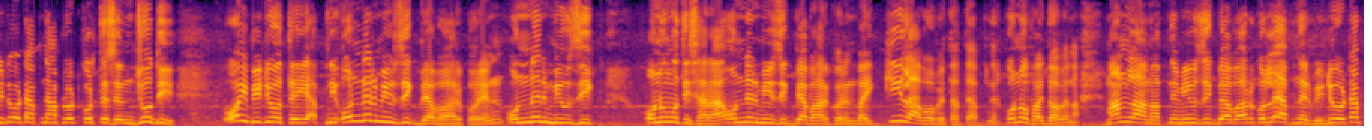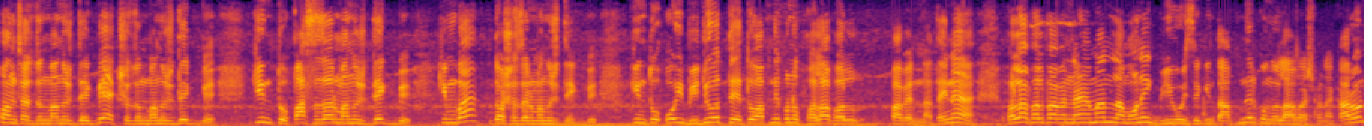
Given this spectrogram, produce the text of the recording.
ভিডিওটা আপনি আপলোড করতেছেন, যদি ওই ভিডিওতেই আপনি অন্যের মিউজিক ব্যবহার করেন, অন্যের মিউজিক অনুমতি ছাড়া অন্যের মিউজিক ব্যবহার করেন। ভাই কী লাভ হবে তাতে? আপনার কোনো ফায়দা হবে না। মানলাম আপনি মিউজিক ব্যবহার করলে আপনার ভিডিওটা পঞ্চাশ জন মানুষ দেখবে একশো জন মানুষ দেখবে কিন্তু পাঁচ হাজার মানুষ দেখবে কিংবা দশ হাজার মানুষ দেখবে। কিন্তু ওই ভিডিওতে তো আপনি কোনো ফলাফল পাবেন না তাই না? ফলাফল পাবেন না হ্যাঁ, মানলাম অনেক ভিউ হয়েছে কিন্তু আপনার কোনো লাভ আসবে না। কারণ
